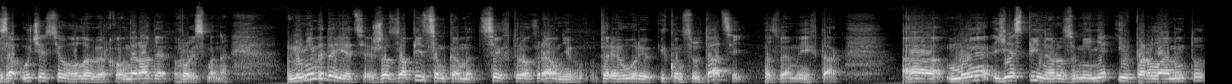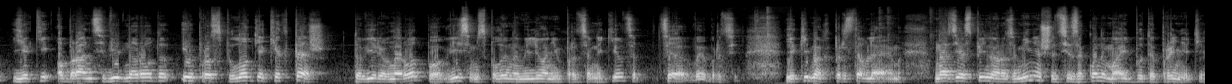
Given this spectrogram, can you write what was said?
за участю голови Верховної Ради Гройсмана. Мені видається, що за підсумками цих трьох раундів переговорів і консультацій, назвемо їх так, ми є спільне розуміння і в парламенту, які обранці від народу, і в профспілок, яких теж довірив народ по 8,5 мільйонів працівників. Це, це виборці, які ми представляємо. У нас є спільне розуміння, що ці закони мають бути прийняті.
